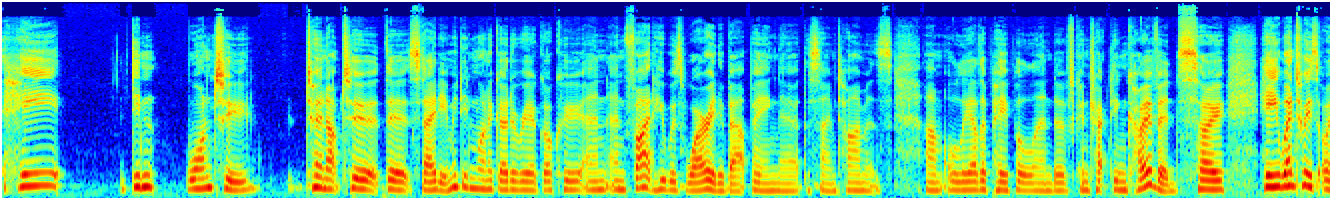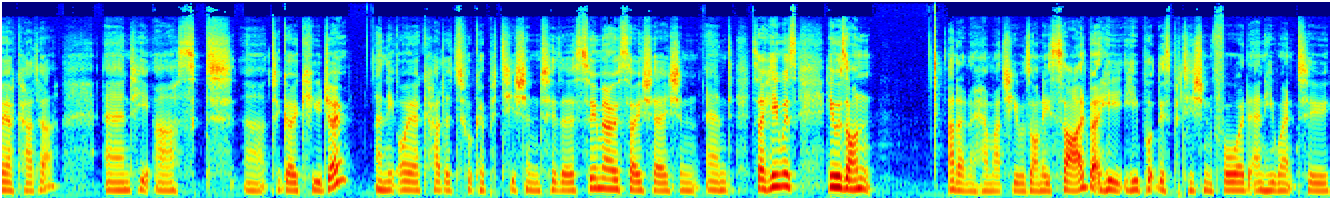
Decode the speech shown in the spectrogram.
he didn't want to turn up to the stadium. He didn't want to go to Ryogoku and, and fight. He was worried about being there at the same time as um, all the other people and of contracting COVID. So he went to his oyakata and he asked uh, to go Kyujo and the Oyakata took a petition to the Sumo Association, and so he was he was on. I don't know how much he was on his side, but he he put this petition forward, and he went to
